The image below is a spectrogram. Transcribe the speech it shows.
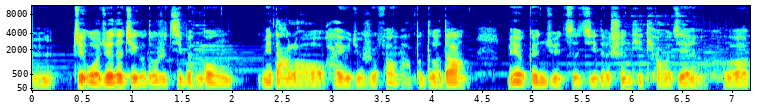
嗯，这我觉得这个都是基本功没打牢，还有就是方法不得当，没有根据自己的身体条件和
